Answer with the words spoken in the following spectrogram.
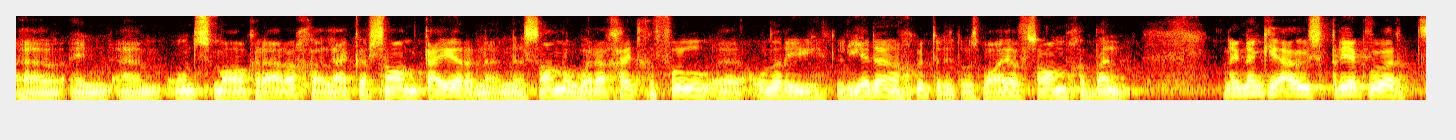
uh en ehm um, ons maak regtig 'n lekker saam kuier en 'n samehorigheid gevoel uh, onder die lede en goed dit het ons baie saam gebind. En ek dink die ou spreekwoord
